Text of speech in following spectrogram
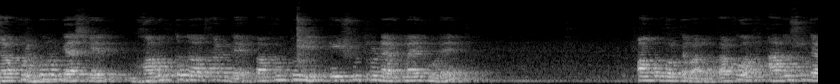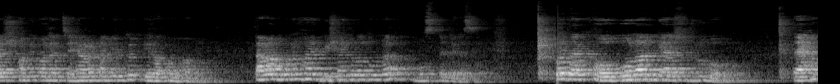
যখন কোনো গ্যাসের ঘনত্ব দেওয়া থাকবে, তখন তুমি এই সূত্রটা অ্যাপ্লাই করে অঙ্ক করতে পারবে। তখন আদর্শ গ্যাস সমীকরণের চেহারাটা কিন্তু এরকম হবে। তা আমার মনে হয় বিষয়গুলো তোমরা বুঝতে পেরেছ। দেখো, মোলার গ্যাস ধ্রুব এখন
